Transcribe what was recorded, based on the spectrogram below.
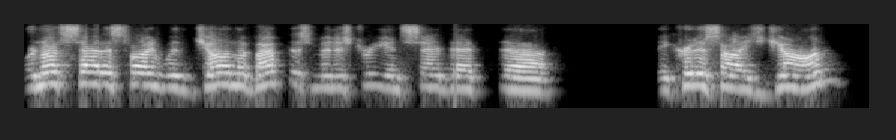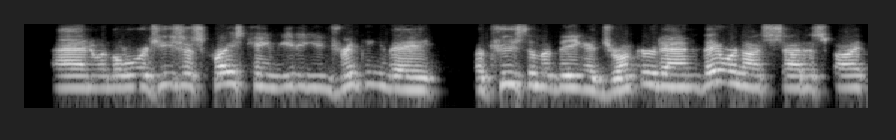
were not satisfied with John the Baptist ministry and said that uh, they criticized John. And when the Lord Jesus Christ came eating and drinking, they accused him of being a drunkard, and they were not satisfied.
